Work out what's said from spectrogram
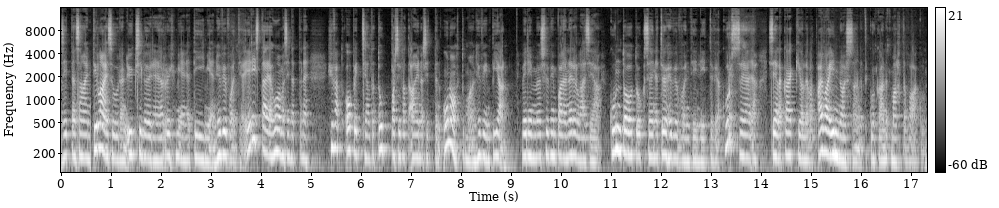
sitten sain tilaisuuden yksilöiden ja ryhmien ja tiimien hyvinvointia edistää ja huomasin, että ne hyvät opit sieltä tuppasivat aina sitten unohtumaan hyvin pian vedin myös hyvin paljon erilaisia kuntoutukseen ja työhyvinvointiin liittyviä kursseja ja siellä kaikki olivat aivan innoissaan, että kuinka on nyt mahtavaa, kun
